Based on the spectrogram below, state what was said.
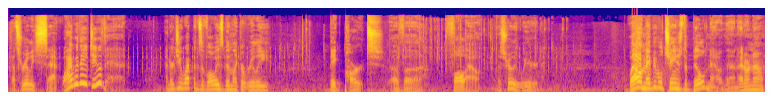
that's really sad. Why would they do that? Energy weapons have always been like a really big part of uh, Fallout. That's really weird. Well, maybe we'll change the build now then. I don't know.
